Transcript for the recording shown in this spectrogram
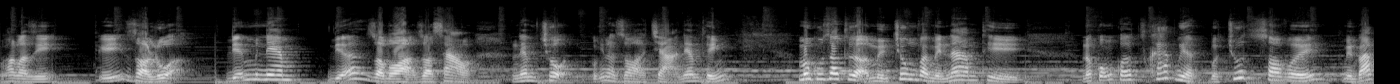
Hoặc là gì? Cái giò lụa đĩa nem đĩa giò bò giò xào nem trộn cũng như là giò chả nem thính. Mâm cúng giao thừa ở miền Trung và miền Nam thì nó cũng có khác biệt một chút so với miền Bắc.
